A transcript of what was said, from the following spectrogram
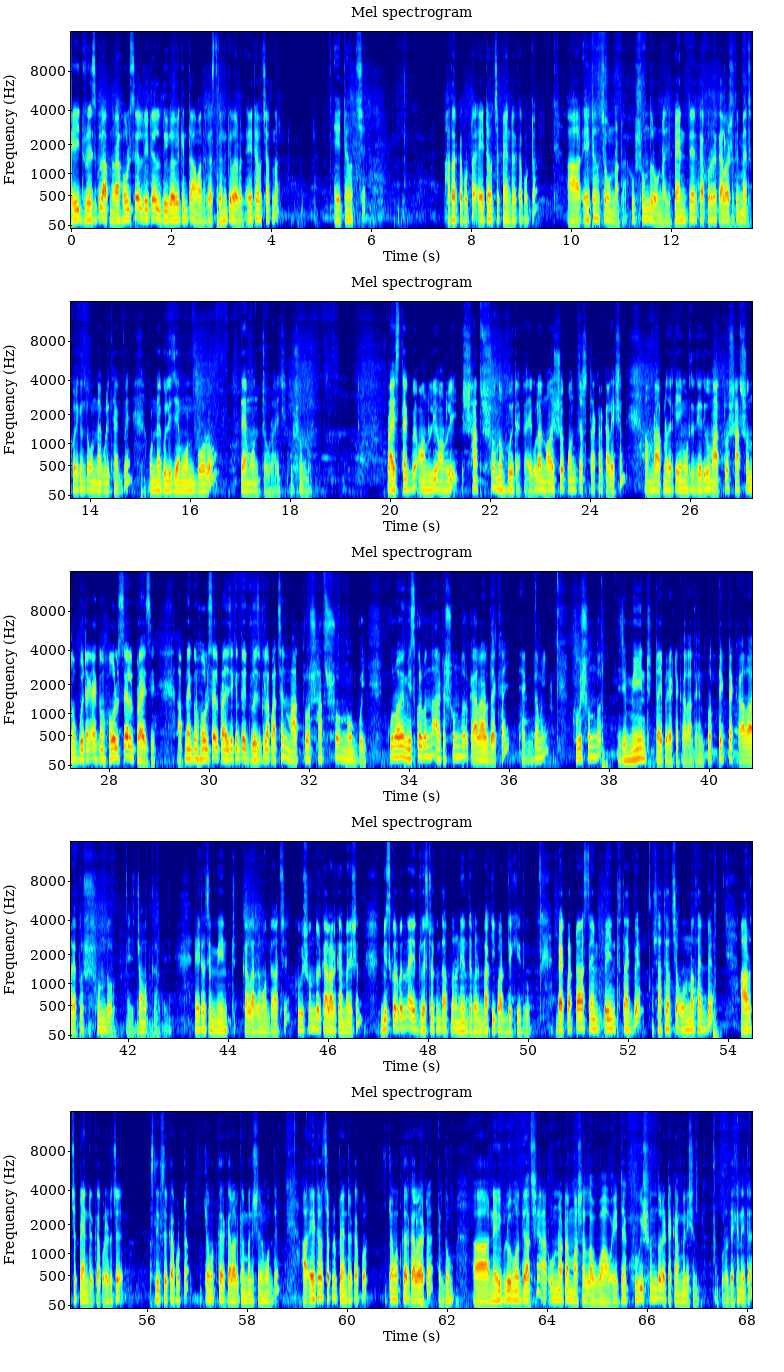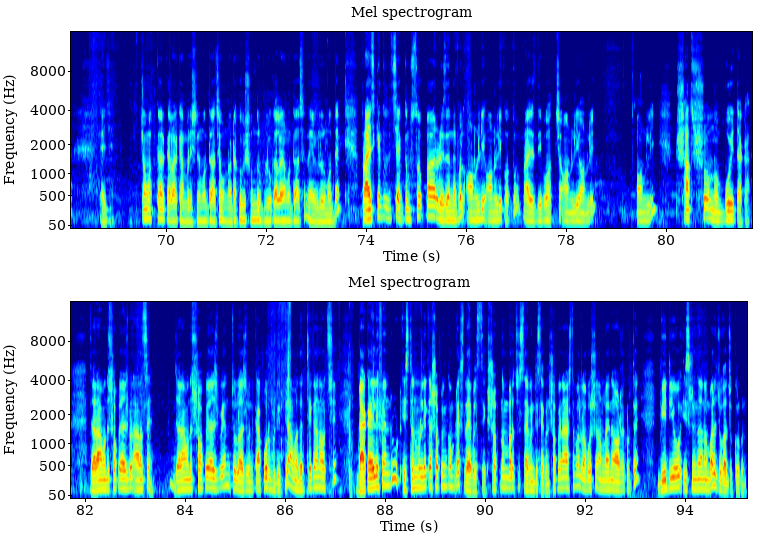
এই ড্রেসগুলো আপনারা হোলসেল রিটেল দুইভাবে কিন্তু আমাদের কাছ থেকে নিতে পারবেন। এটা হচ্ছে আপনার এইটা হচ্ছে হাতার কাপড়টা, এটা হচ্ছে প্যান্টের কাপড়টা, আর এটা হচ্ছে ওড়নাটা খুব সুন্দর ওড়না যে প্যান্টের কাপড়ের কালারের সাথে ম্যাচ করে কিন্তু ওড়নাগুলি থাকবে। ওড়নাগুলি যেমন বড়, তেমন চৌড়া এই খুব সুন্দর। প্রাইস থাকবে অনলি অনলি সাতশো নব্বই টাকা। এগুলা নয়শো পঞ্চাশ টাকার কালেকশন আমরা আপনাদেরকে এই মুহূর্তে দিয়ে দিব মাত্র সাতশো নব্বই টাকা একদম হোলসেল প্রাইসে আপনি একদম হোলসেল প্রাইসে কিন্তু এই ড্রেসগুলো পাচ্ছেন মাত্র সাতশো নব্বই। কোনোভাবে মিস করবেন না। আর একটা সুন্দর কালার দেখায় একদমই খুবই সুন্দর। এই যে মেন্ট টাইপের একটা কালার দেখেন। প্রত্যেকটা কালার এত সুন্দর। এই যে চমৎকার। এই যে এটা হচ্ছে মিন্ট কালারের মধ্যে আছে। খুবই সুন্দর কালার কম্বিনেশন মিস করবেন না, এই ড্রেসটা কিন্তু আপনারা নিতে পারেন। বাকি পার্ট দেখিয়ে দেবো। ব্যাকপার্টটা সেম প্রিন্ট থাকবে, সাথে হচ্ছে ওড়না থাকবে, আর হচ্ছে প্যান্টের কাপড়। এটা হচ্ছে স্লিভসের কাপড়টা, চমৎকার কালার কম্বিনেশনের মধ্যে। আর এটা হচ্ছে আপনার প্যান্টের কাপড়, চমৎকার কালার এটা, একদম নেভি ব্লুর মধ্যে আছে। আর ওড়নাটা মাসাল্লাহ ওয়াও এটা খুবই সুন্দর একটা কম্বিনেশন পুরো দেখেন এটা, এই যে। চমৎকার কালার কম্বিনেশনের মধ্যে আছে, অন্যটা খুবই সুন্দর ব্লু কালারের মধ্যে আছে নেভি ব্লুর মধ্যে। প্রাইস কিন্তু দিচ্ছে একদম সুপার রিজনেবল অনলি অনলি কত? প্রাইস দিব হচ্ছে অনলি অনলি অনলি সাতশো নব্বই টাকা। যারা আমাদের শপে আসবেন, আর আছে? যারা আমাদের শপে আসবেন, চলে আসবেন কাপড় বিডিতে আমাদের ঠিকানা হচ্ছে Dhaka elephant road eastern Mallika shopping complex level six shop number হচ্ছে সেভেন্টি সেভেন শপে না আসতে পারলে অবশ্যই অনলাইনে অর্ডার করতে ভিডিও স্ক্রিন নাম্বারে যোগাযোগ করবেন।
